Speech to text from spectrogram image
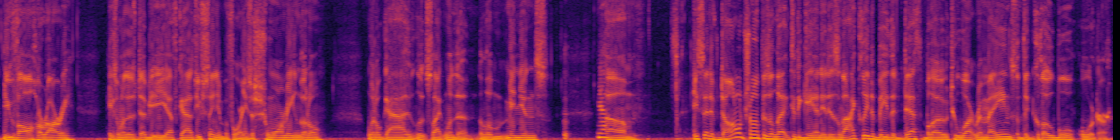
Yuval Harari, he's one of those WEF guys. You've seen him before. He's a swarming little little guy who looks like one of the, the little minions. Yeah. Um, he said if Donald Trump is elected again, it is likely to be the death blow to what remains of the global order.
